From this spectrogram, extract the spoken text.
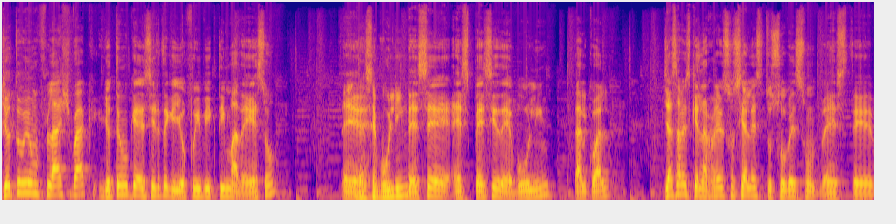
yo tuve un flashback. Yo tengo que decirte que yo fui víctima de eso. Eh, de ese bullying. de ese especie de bullying, tal cual. Ya sabes que en las redes sociales tú subes un- este,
